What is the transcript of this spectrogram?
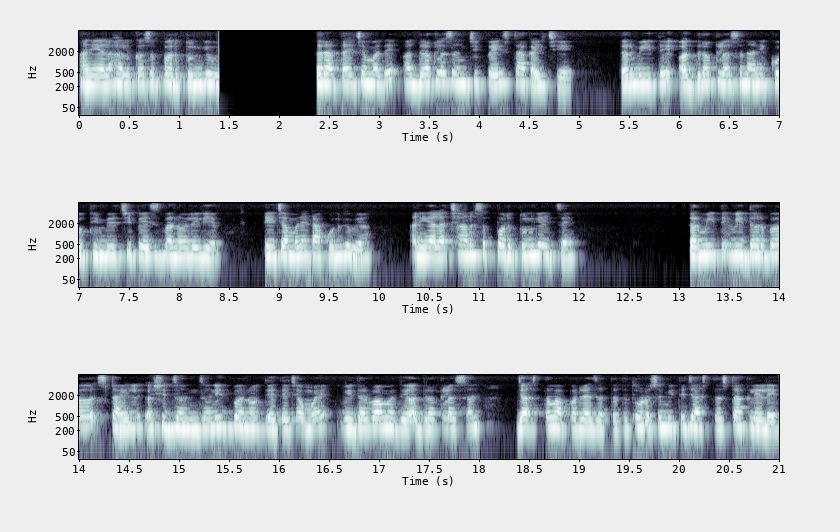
आणि याला हलकंसं परतून घेऊ तर आता याच्यामध्ये अद्रक लसणची पेस्ट टाकायची आहे. तर मी इथे अद्रक लसण आणि कोथिंबीरची पेस्ट बनवलेली आहे. त्याच्यामध्ये टाकून घेऊया. आणि याला छान असं परतून घ्यायचं आहे तर मी इथे विदर्भ स्टाईल अशी झणझणीत बनवते. त्याच्यामुळे विदर्भामध्ये अद्रक लसण जास्त वापरल्या जातं तर थोडंसं मी ते जास्तच टाकलेलं आहे.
